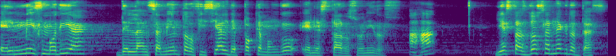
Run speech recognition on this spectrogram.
el mismo día del lanzamiento oficial de Pokémon Go en Estados Unidos. Ajá. Y estas dos anécdotas,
